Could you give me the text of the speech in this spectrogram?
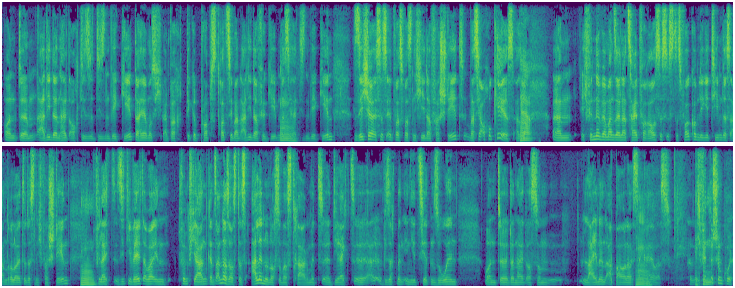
Und ähm, Adi dann halt auch diese, diesen Weg geht. Daher muss ich einfach dicke Props trotzdem an Adi dafür geben, dass mhm. sie halt diesen Weg gehen. Sicher ist es etwas, was nicht jeder versteht, was ja auch okay ist. Also ja. ähm, ich finde, wenn man seiner Zeit voraus ist, ist das vollkommen legitim, dass andere Leute das nicht verstehen. Mhm. Vielleicht sieht die Welt aber in fünf Jahren ganz anders aus, dass alle nur noch sowas tragen mit äh, direkt, äh, wie sagt man, injizierten Sohlen und äh, dann halt aus so einem Leinenabbau oder was der hm. Geier was. Also ich, ich finde das schon cool.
